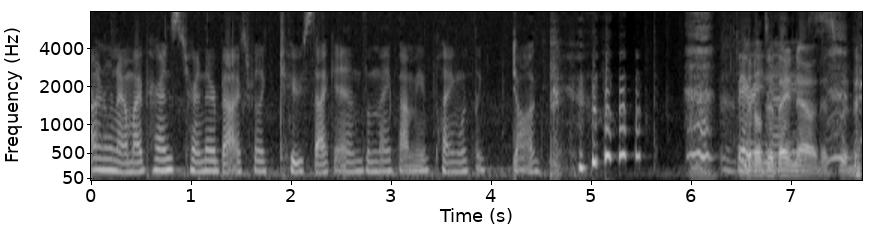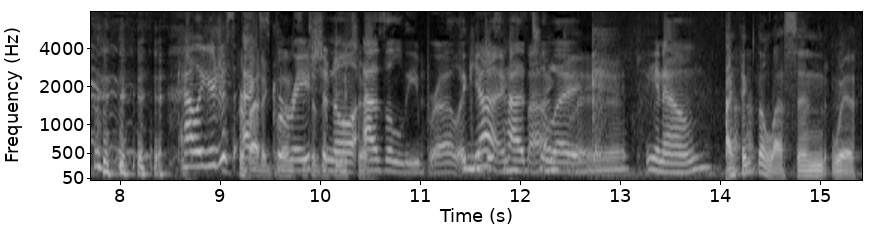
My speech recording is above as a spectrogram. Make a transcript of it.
I don't know, my parents turned their backs for like two seconds and they found me playing with like dog poop. Very Little did they know this would. Callie, you're just aspirational a glimpse into the expirational future. as a Libra. Like you Yeah, just had to like, you know. I think the lesson with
